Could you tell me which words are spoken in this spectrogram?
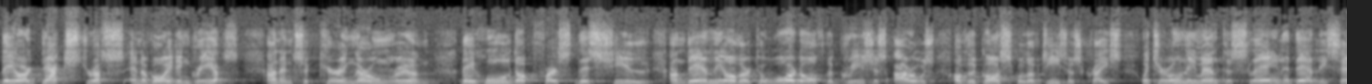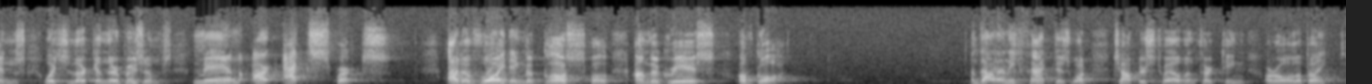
They are dexterous in avoiding grace and in securing their own ruin. They hold up first this shield and then the other to ward off the gracious arrows of the gospel of Jesus Christ, which are only meant to slay the deadly sins which lurk in their bosoms. Men are experts at avoiding the gospel and the grace of God. And that, in effect, is what chapters 12 and 13 are all about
